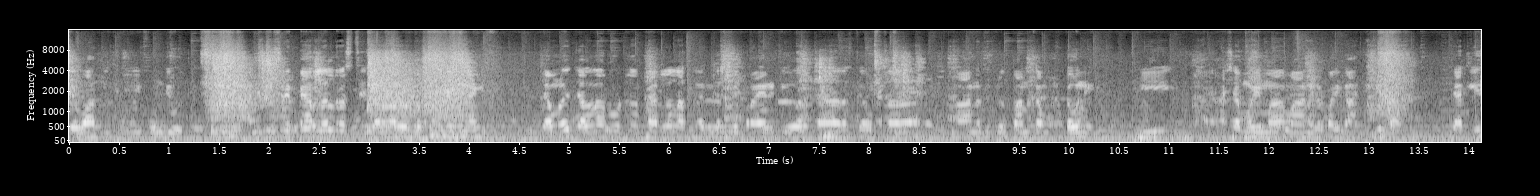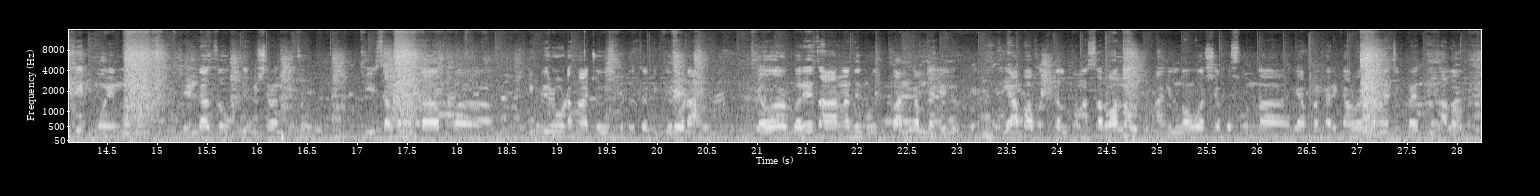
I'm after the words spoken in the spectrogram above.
जे वाहतुकीची कोंडी होती आणि दुसरे पॅरल रस्ते जालना रोडला कुठलेही नाहीत. त्यामुळे जालना रोडला पॅरल असणारे रस्ते प्रायोरिटीवर त्या रस्त्यावरचा अनधिकृत बांधकाम हटवणे ही अशा मोहिमा महानगरपालिका हाती घेत आहे. त्यातलीच एक मोहीम म्हणून झेंडा चौक ते विश्रांती चौक जी साधारणतः डी पी रोड हा चोवीस मीटरचा डी पी रोड आहे. त्यावर बरेच अनधिकृत बांधकाम झालेले होते. याबाबत कल्पना सर्वांना होती. मागील नऊ वर्षापासून या प्रकारे कारवाई करण्याचा प्रयत्न झाला होता.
